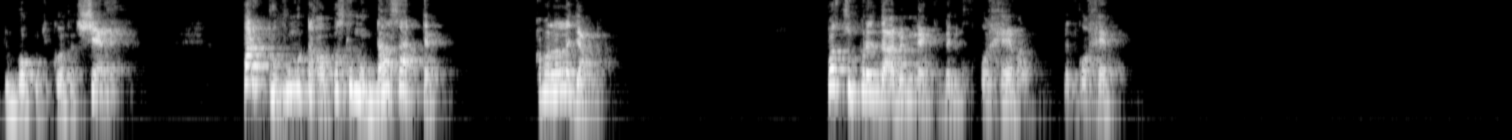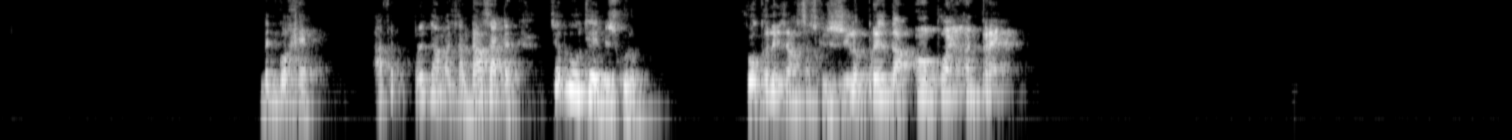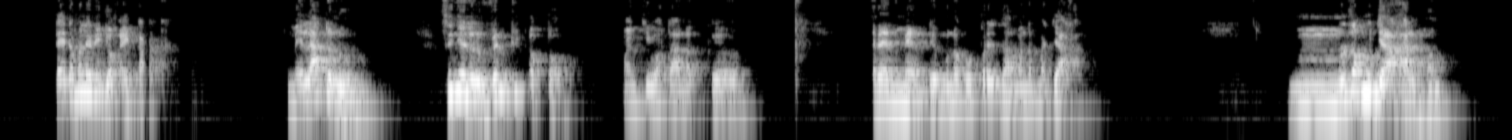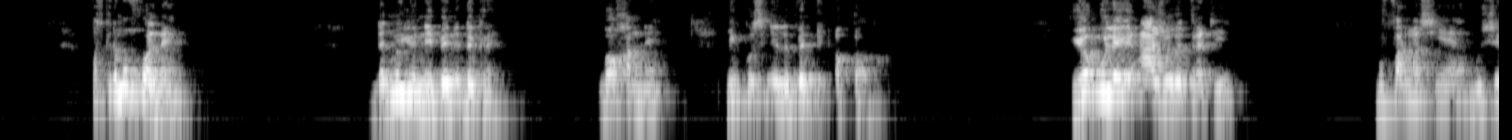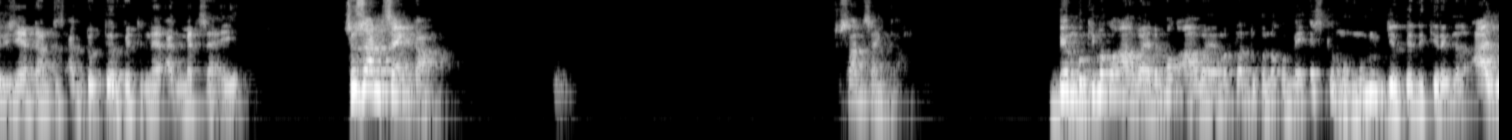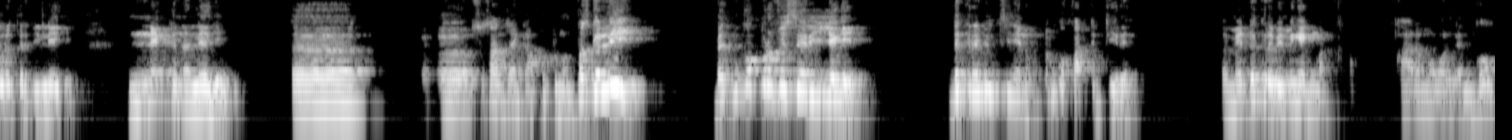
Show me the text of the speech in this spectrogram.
du bokk ci constat chef partout fu mu taxaw parce que moom dans sa tête xam nga lan la jàpp poste su président bi mu nekk dañ ko ko xeebal dañ ko xeeb dañ ko xeeb en fait président Macky Sall dans sa tête c'est lu ci discours am faut que les gens sachent que je suis le président un point un trait tey dama leen di jox ay tàkk mais laata loolu signé le 28 octobre maa ngi ciy waxtaan ak ren maire de mu ne ko président man daf ma jaaxal lu tax mu jaaxal ma parce que dama xool ne dañ ma yónnee benn décret boo xam ne mi ngi ko signé le 28 octobre yóbbu léegi âge retraite yi bu pharmacien bu chirurgien dentiste ak docteur vétérinaire ak médecin yi 65 ans 65 ans démb ki ma ko envoyé dama ko envoyé ma tontu ko na ko mais est ce que moom mënul jël benn kii rek na la âge retraite yi léegi nekk na léegi euh, euh, 65 ans pour tout le monde parce que lii bés bu ko professeur yi yëgee décret bi signé na ko dama ko fàtte tiré mais décret bi mi ngi ak man xaaral ma wal leen ko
